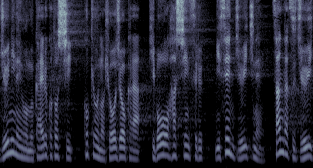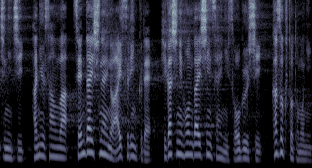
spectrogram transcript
12年を迎える今年、故郷の表情から希望を発信する2011年3月11日、羽生さんは仙台市内のアイスリンクで東日本大震災に遭遇し、家族と共に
